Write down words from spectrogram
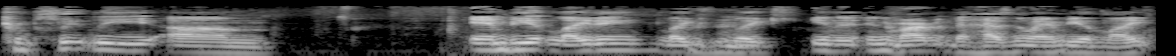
completely um, ambient lighting, like like in an environment that has no ambient light.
